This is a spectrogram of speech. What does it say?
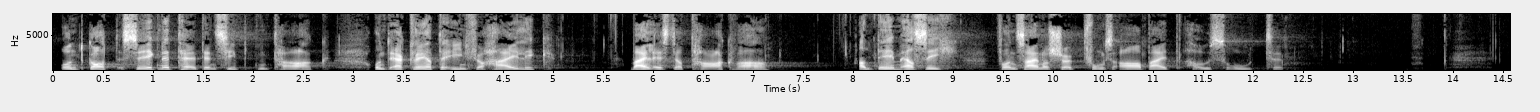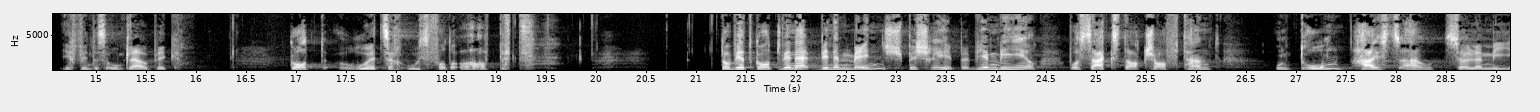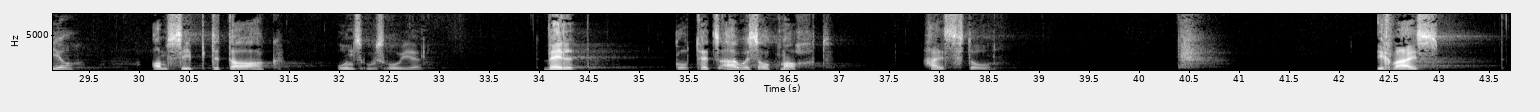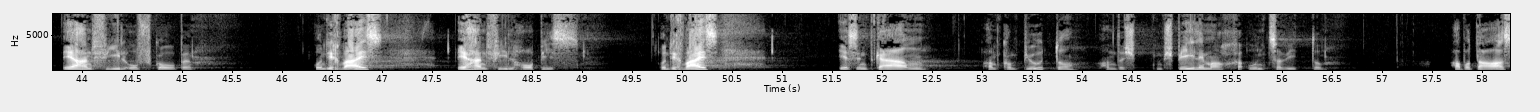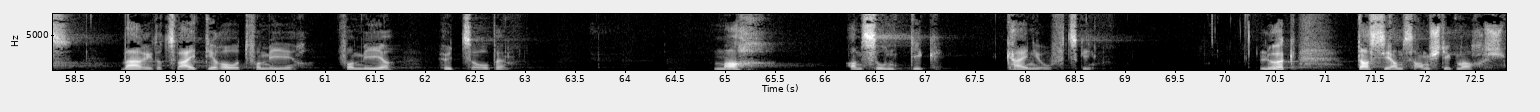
Und Gott segnete den siebten Tag und erklärte ihn für heilig, weil es der Tag war, an dem er sich von seiner Schöpfungsarbeit ausruhte. Ich finde das unglaublich. Gott ruht sich aus von der Arbeit. Da wird Gott wie ein, wie ein Mensch beschrieben, wie wir, die sechs Tage geschafft haben. Und darum heißt es auch, sollen wir am siebten Tag uns ausruhen. Weil Gott hat es auch so gemacht, heißt es da. Ich weiß, er hat viel Aufgaben. Und ich weiß, er hat viel Hobbys. Und ich weiß, ihr sind gern am Computer, an den Spiele machen und so weiter. Aber das wäre der zweite Rot von mir, von mir heute oben. Mach am Sonntag keine Aufzüge. Schau, dass sie am Samstag machst.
